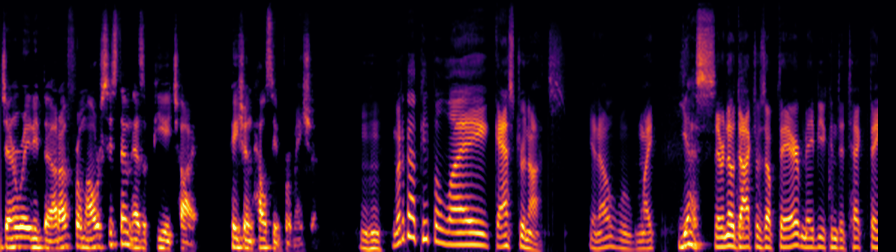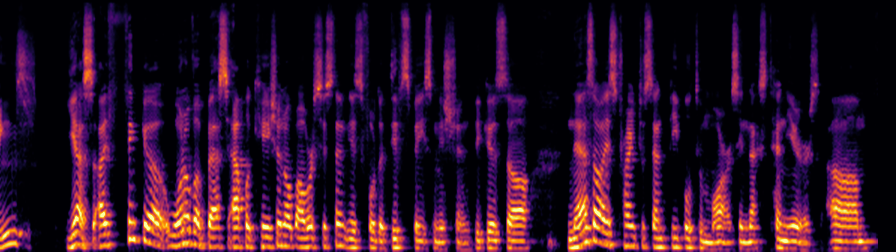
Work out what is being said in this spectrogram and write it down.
generated data from our system as a PHI, patient health information. Mm-hmm. What about people like astronauts? You know, who might. Yes. There are no doctors up there. Maybe you can detect things. Yes, I think uh, one of the best application of our system is for the deep space mission because uh, NASA is trying to send people to Mars in next ten years. Um,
